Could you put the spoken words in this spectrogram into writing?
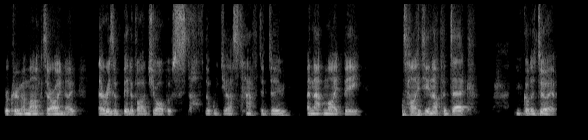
recruitment marketer I know. There is a bit of our job of stuff that we just have to do. And that might be tidying up a deck, you've got to do it.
